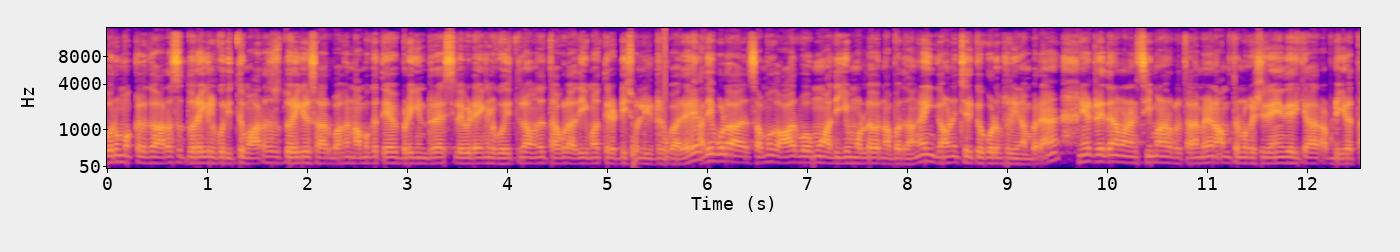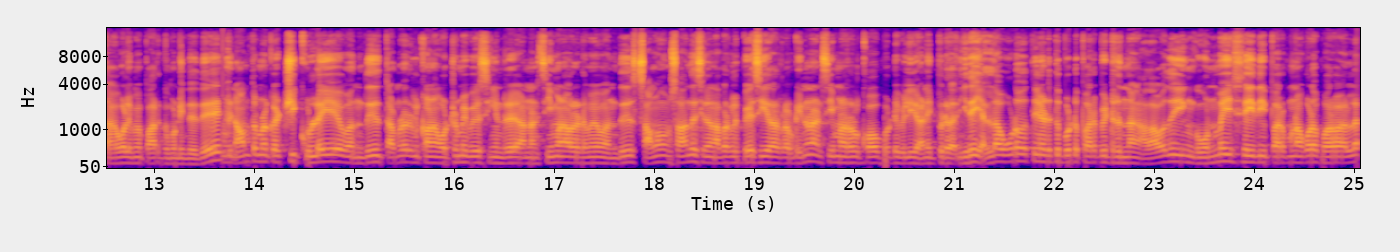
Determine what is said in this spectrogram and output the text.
பொதுமக்களுக்கு அரசு துறைகள் குறித்தும் அரசு துறைகள் சார்பாக நமக்கு தேவைப்படுகின்ற சில விடயங்கள் குறித்துலாம் வந்து தகவல் அதிகமாக திரட்டி சொல்லிட்டு இருப்பாரு. அதே போல சமூக ஆர்வமும் அதிகம் உள்ள ஒரு நபர் தாங்க. இங்கே கவனிச்சிருக்கக்கூடும் சொல்லி நம்புறேன். நேற்றைய தினம் அண்ணன் சீமான் அவர்கள் தலைமையில் நாம் தமிழ் கட்சியில் இணைந்திருக்கிறார் அப்படிங்கிற தகவலுமே பார்க்க முடிந்தது. இப்படி நாம் தமிழ் கட்சிக்குள்ளேயே வந்து தமிழர்களுக்கான ஒற்றுமை பேசுகின்ற அண்ணன் சீமான் அவர்களிடமே வந்து சமூகம் சார்ந்த சில நபர்கள் பேசுகிறார்கள் அப்படின்னா நான் சீமான் அவர்கள் கோவப்பட்டு வெளியில் அனுப்பிடுறார். இதை எல்லா ஊடகத்தையும் எடுத்து போட்டு பரப்பிட்டு இருந்தாங்க. அதாவது இங்கே உண்மை செய்தி பரப்புனா கூட பரவாயில்ல.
